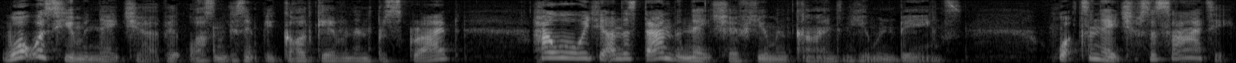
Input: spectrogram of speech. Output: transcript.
What was human nature if it wasn't simply God given and prescribed? How were we to understand the nature of humankind and human beings? What's the nature of society?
